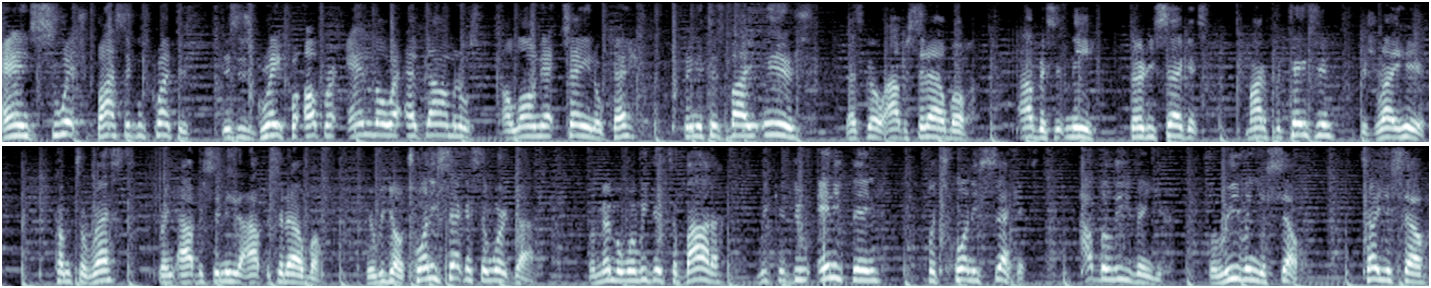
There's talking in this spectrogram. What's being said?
and switch bicycle crunches. This is great for upper and lower abdominals along that chain, okay? Fingertips by your ears. Let's go. Opposite elbow, opposite knee. 30 seconds. Modification is right here. Come to rest, bring opposite knee to opposite elbow. Here we go. 20 seconds to work, guys. Remember when we did Tabata, we could do anything for 20 seconds. I believe in you. Believe in yourself. Tell yourself,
